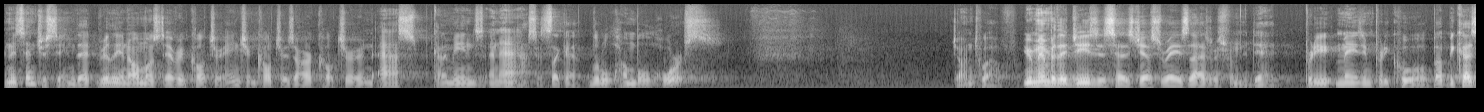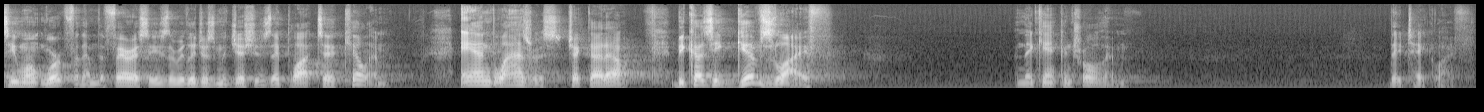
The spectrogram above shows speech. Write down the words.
And it's interesting that really in almost every culture, ancient cultures, our culture, an ass kind of means an ass. It's like a little humble horse. John 12. You remember that Jesus has just raised Lazarus from the dead. Pretty amazing, pretty cool. But because he won't work for them, the Pharisees, the religious magicians, they plot to kill him and Lazarus. Check that out. Because he gives life, and they can't control him, they take life.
